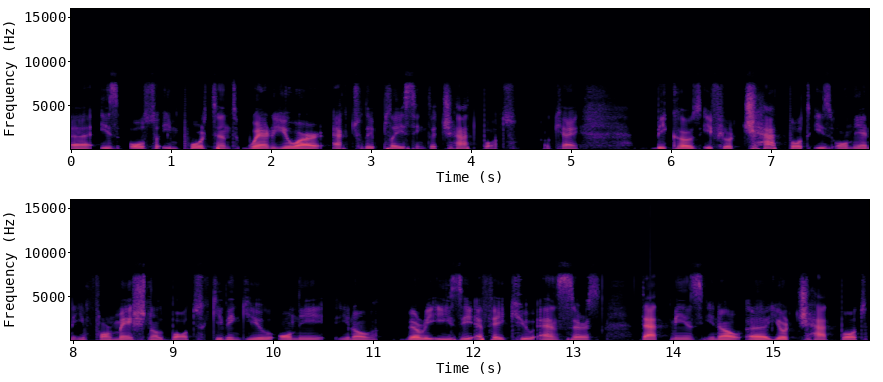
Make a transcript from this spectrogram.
uh, is also important where you are actually placing the chatbot. Okay, because if your chatbot is only an informational bot giving you only you know very easy FAQ answers, that means you know uh, your chatbot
